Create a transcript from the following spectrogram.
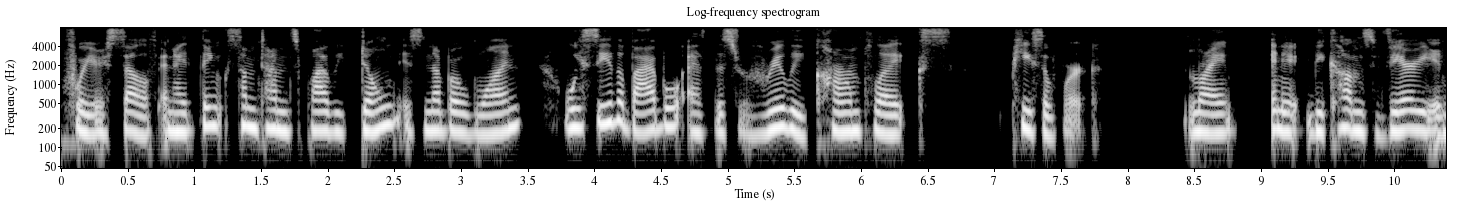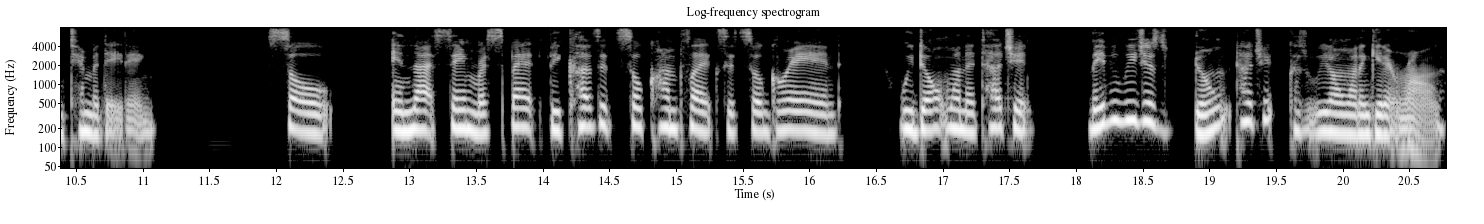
for yourself. And I think sometimes why we don't is number one, we see the Bible as this really complex piece of work, right? And it becomes very intimidating. So in that same respect, because it's so complex, it's so grand, we don't want to touch it. Maybe we just don't touch it because we don't want to get it wrong.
